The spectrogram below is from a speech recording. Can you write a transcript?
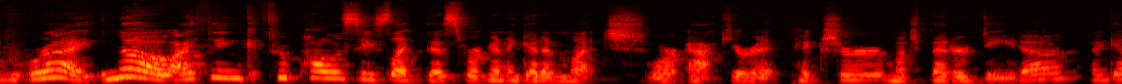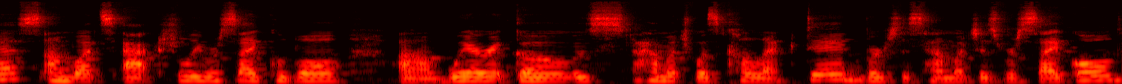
Right. No, I think through policies like this, we're going to get a much more accurate picture, much better data, I guess, on what's actually recyclable, um, where it goes, how much was collected versus how much is recycled.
